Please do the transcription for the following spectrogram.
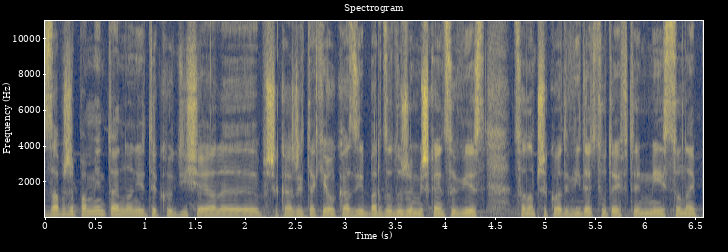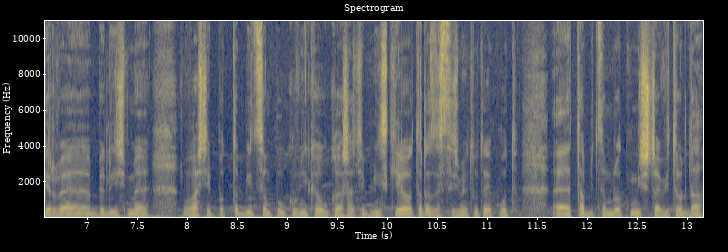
Zabrze pamięta, no nie tylko dzisiaj, ale przy każdej takiej okazji bardzo dużo mieszkańców jest, co na przykład widać tutaj w tym miejscu. Najpierw e, byliśmy właśnie pod tablicą pułkownika Łukasza Cieplińskiego, teraz jesteśmy tutaj pod e, tablicą rotmistrza Witolda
